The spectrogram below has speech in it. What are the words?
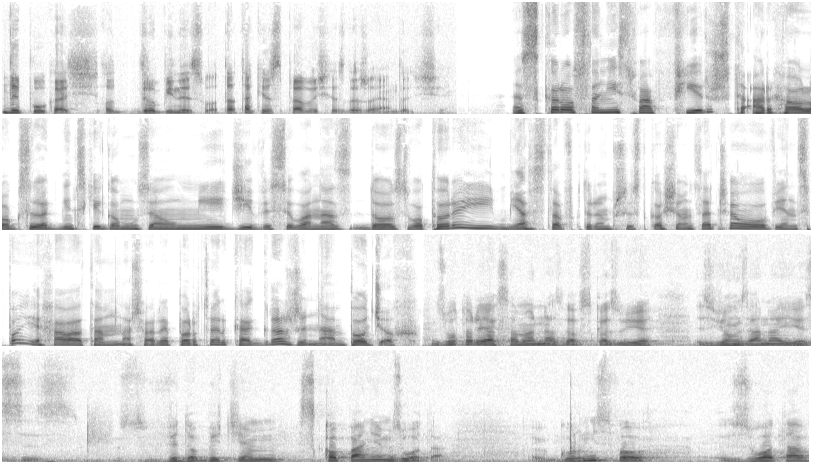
wypłukać odrobiny złota. Takie sprawy się zdarzają do dzisiaj. Skoro Stanisław Firszt, archeolog z Legnickiego Muzeum Miedzi, wysyła nas do Złotoryi, miasta, w którym wszystko się zaczęło, więc pojechała tam nasza reporterka Grażyna Bodzioch. Złotory, jak sama nazwa wskazuje, związana jest z, z wydobyciem, z kopaniem złota. Górnictwo złota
